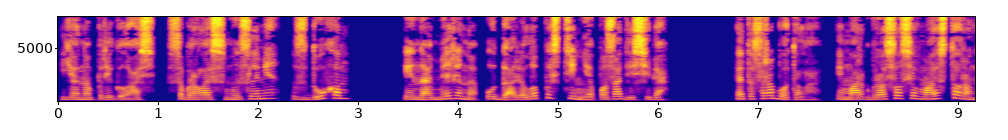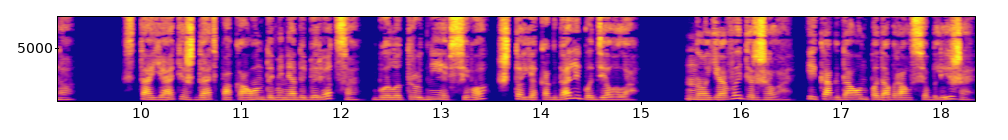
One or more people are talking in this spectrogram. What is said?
Я напряглась, собралась с мыслями, с духом и намеренно ударила по стене позади себя. Это сработало, и Марк бросился в мою сторону. Стоять и ждать, пока он до меня доберется, было труднее всего, что я когда-либо делала. Но я выдержала, и когда он подобрался ближе,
